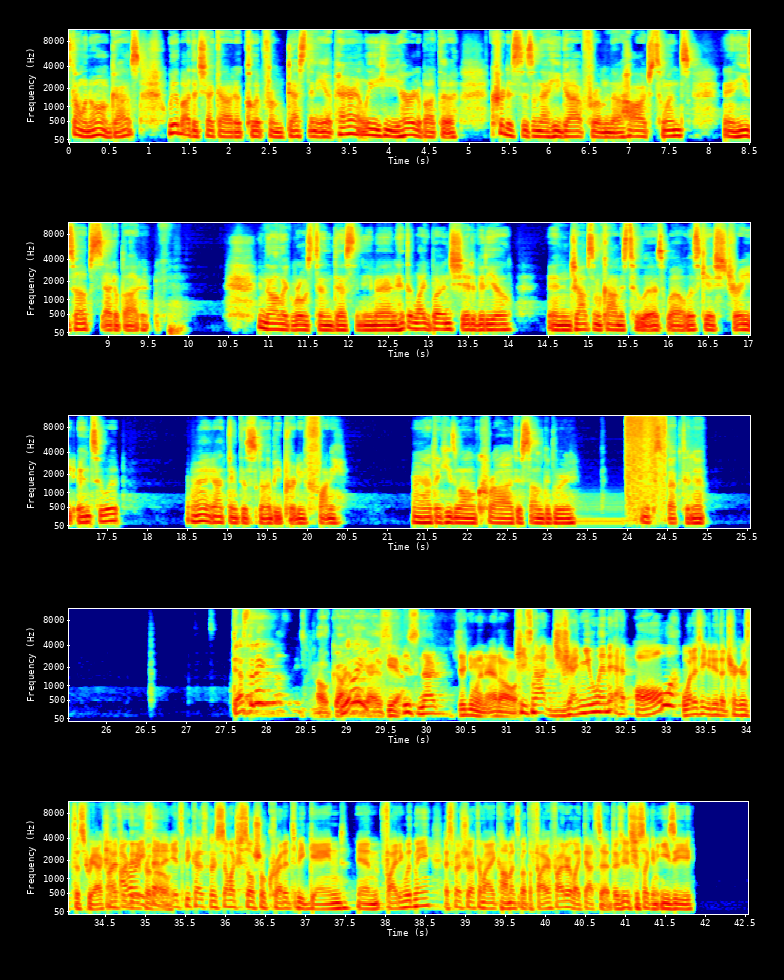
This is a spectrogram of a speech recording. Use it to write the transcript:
What's going on, guys? We're about to check out a clip from Destiny. Apparently, he heard about the criticism that he got from the Hodge twins, and he's upset about it. You know, I like roasting Destiny, man. Hit the like button, share the video, and drop some comments to it as well. Let's get straight into it. All right, I think this is going to be pretty funny. All right, I think he's going to cry to some degree. I'm expecting it. Destiny? Oh god, Really? guy's Yeah. He's not genuine at all. He's not genuine at all. What is it you do that triggers this reaction? I I've already her, said though. it. It's because there's so much social credit to be gained in fighting with me, especially after my comments about the firefighter. Like that's it. There's- It's just like an easy.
